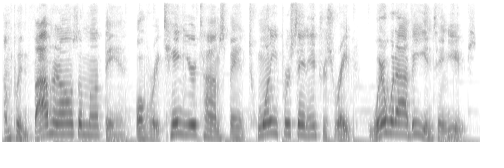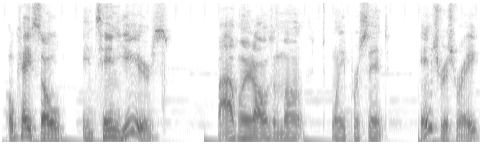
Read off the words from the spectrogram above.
I'm putting $500 a month in over a 10 year time span, 20% interest rate. Where would I be in 10 years? Okay, so in 10 years, $500 a month, 20% interest rate,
